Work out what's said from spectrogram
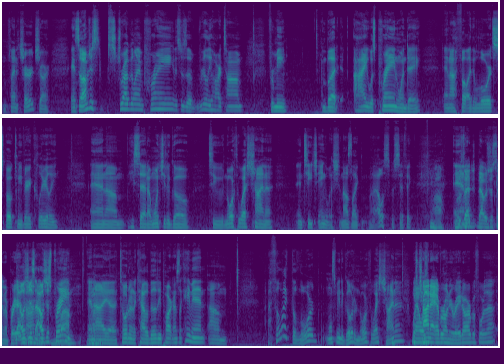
and plant a church or? And so I'm just struggling, praying. This was a really hard time for me, but I was praying one day, and I felt like the Lord spoke to me very clearly and um, he said, "I want you to go to Northwest China and teach English." And I was like, well, "That was specific." Wow. was And, that that was just in a prayer? that was just? I was just praying, Wow. and Yeah. I uh, told an accountability partner. I was like, "Hey, man, um, I feel like the Lord wants me to go to Northwest China." was Now, was- China ever on your radar before that?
